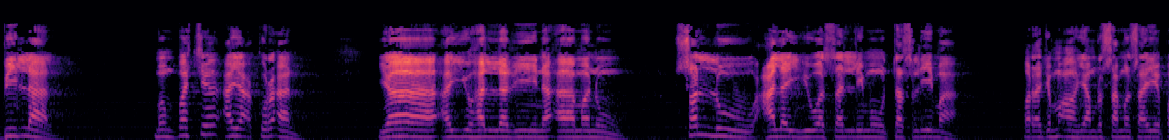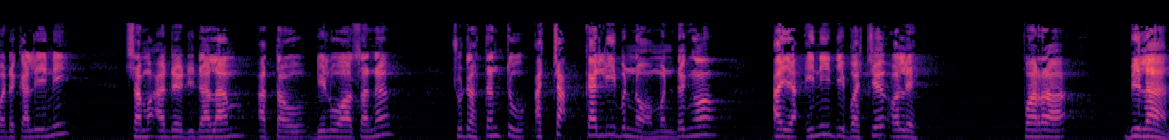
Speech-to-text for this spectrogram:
Bilal membaca ayat Quran ya ayyuhalladzina amanu sallu alaihi wasallimu taslima para jemaah yang bersama saya pada kali ini sama ada di dalam atau di luar sana sudah tentu acap kali benar mendengar ayat ini dibaca oleh para Bilal.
